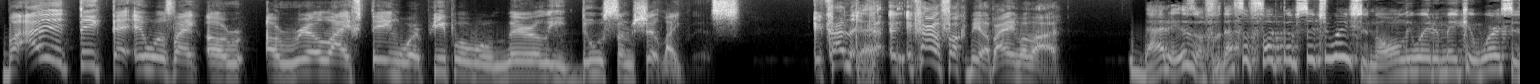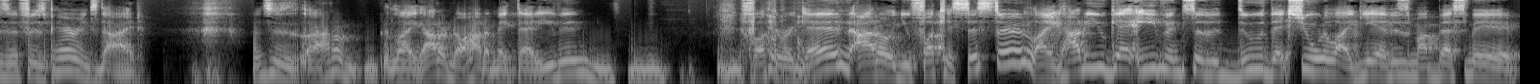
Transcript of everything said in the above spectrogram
But I didn't think that it was like a, a real life thing where people will literally do some shit like this. It kind of it, it kind of fucked me up. I ain't gonna lie. That is a that's a fucked up situation. The only way to make it worse is if his parents died. This is I don't like I don't know how to make that even. You, you fuck her again? I don't. You fuck his sister? Like how do you get even to the dude that you were like, yeah, this is my best man,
